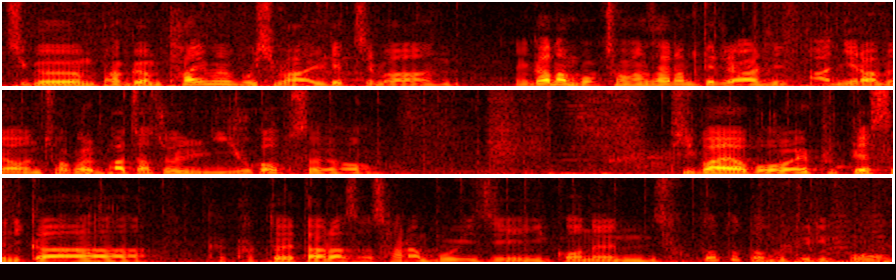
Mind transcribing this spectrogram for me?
지금 방금 타임을 보시면 알겠지만 엔간한 멍청한 사람들이 아니, 아니라면 저걸 맞아줄 이유가 없어요. 디바야 뭐 FPS니까 그 각도에 따라서 잘 안 보이지? 이거는 속도도 너무 느리고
